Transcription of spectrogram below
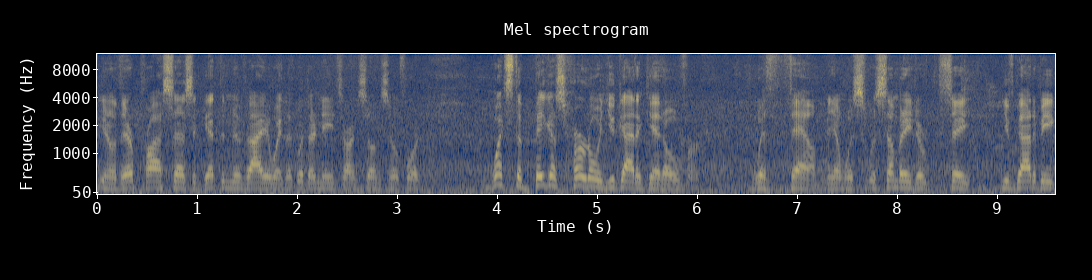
you know, their process and get them to evaluate look what their needs are and so on and so forth. What's the biggest hurdle you got to get over with them? You know, with, with somebody to say, you've got to be,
